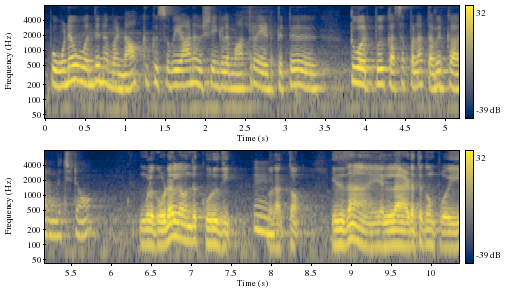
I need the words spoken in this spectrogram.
இப்போ உணவு வந்து நம்ம நாக்குக்கு சுவையான விஷயங்களை மாத்திரம் எடுத்துட்டு துவர்ப்பு கசப்பெல்லாம் தவிர்க்க ஆரம்பிச்சிட்டோம். உங்களுக்கு உடலில் வந்து குருதி ரத்தம் இதுதான் எல்லா இடத்துக்கும் போய்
